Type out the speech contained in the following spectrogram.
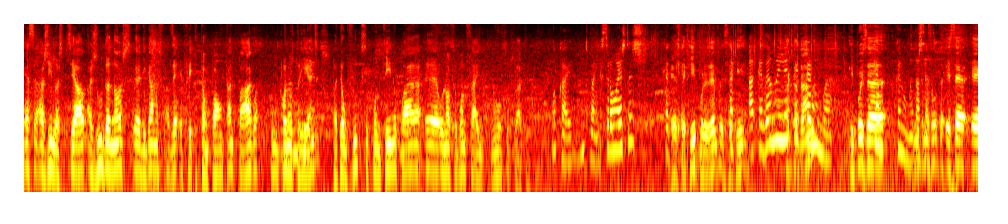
essa argila especial ajuda-nos, eh, digamos, a fazer efeito tampão, tanto para a água como para para nutrientes, nutrientes. para ter um fluxo contínuo para eh, o nosso bonsai no substrato. Ok, muito bem. Que serão estas? A, Este aqui, por exemplo, este aqui, a, a cadama e a, a cadama. canuma. E depois a. canuma, tá chamamos certo. outra? Esse é, é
